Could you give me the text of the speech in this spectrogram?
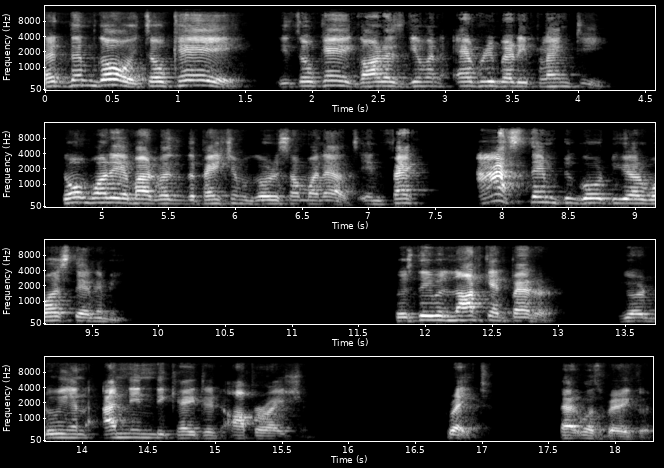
let them go it's okay it's okay god has given everybody plenty don't worry about whether the patient will go to someone else in fact ask them to go to your worst enemy because they will not get better you're doing an unindicated operation. Great. That was very good.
